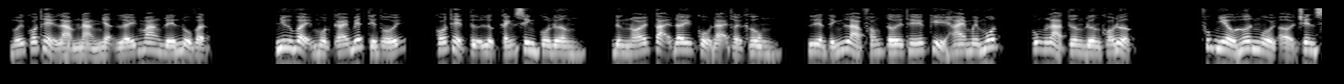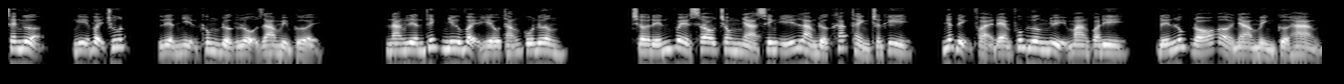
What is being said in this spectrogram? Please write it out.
mới có thể làm nàng nhận lấy mang đến đồ vật. Như vậy một cái biết tiến thối, có thể tự lực cánh sinh cô nương, đừng nói tại đây cổ đại thời không, liền tính là phóng tới thế kỷ 21, cũng là tương đương khó được. Phúc nhiều hơn ngồi ở trên xe ngựa, nghĩ vậy chút, liền nhịn không được lộ ra mỉm cười. Nàng liền thích như vậy hiếu thắng cô nương. Chờ đến về sau trong nhà sinh ý làm được khác thành chân khi, nhất định phải đem Phúc Hương nhụy mang qua đi, đến lúc đó ở nhà mình cửa hàng,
